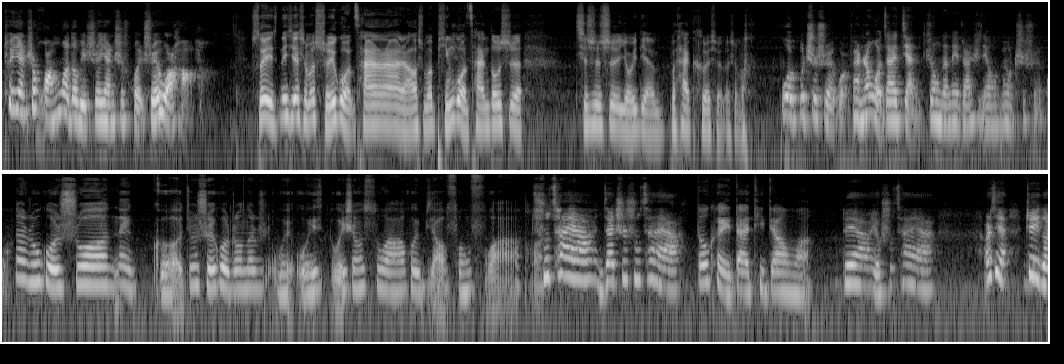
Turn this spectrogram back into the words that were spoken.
推荐吃黄瓜都比推荐吃水水果好。所以那些什么水果餐啊，然后什么苹果餐都是，其实是有一点不太科学的，是吗？我不吃水果，反正我在减重的那段时间我没有吃水果。那如果说那个就是水果中的维维维生素啊会比较丰富啊，蔬菜啊，你在吃蔬菜啊？都可以代替掉吗？对呀、有蔬菜呀、而且这个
